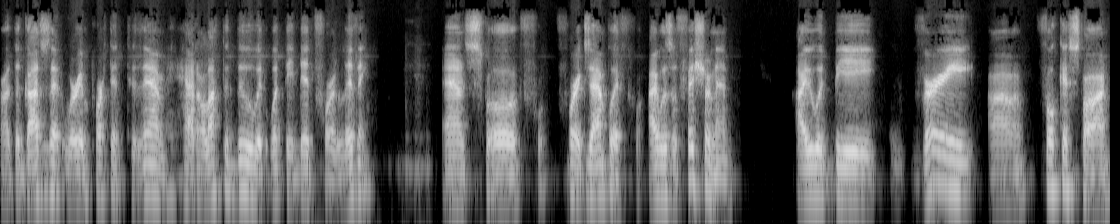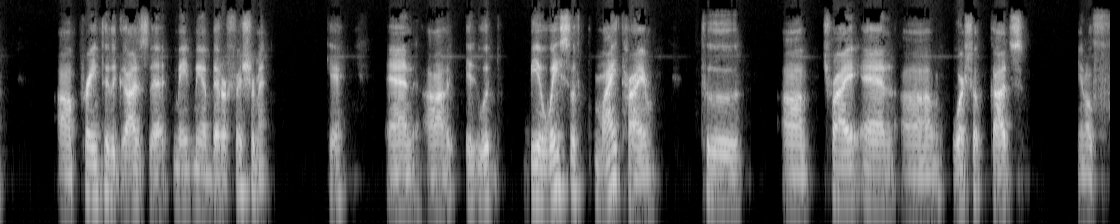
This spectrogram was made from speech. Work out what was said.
uh, the gods that were important to them had a lot to do with what they did for a living. And so, for, for example, if I was a fisherman, I would be very uh, focused on uh, praying to the gods that made me a better fisherman. Okay. And uh, it would be a waste of my time to um, try and uh, worship gods, you know, f-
